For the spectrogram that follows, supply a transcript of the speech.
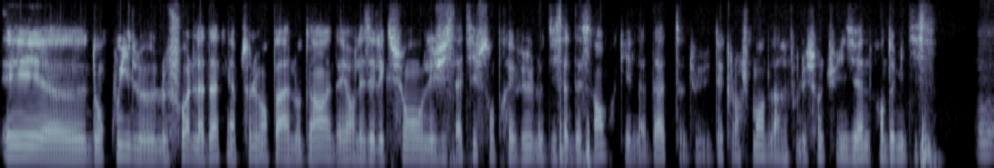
Et euh, donc oui, le, choix de la date n'est absolument pas anodin. D'ailleurs, les élections législatives sont prévues le 17 décembre, qui est la date du déclenchement de la révolution tunisienne en 2010. Mmh. Euh,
